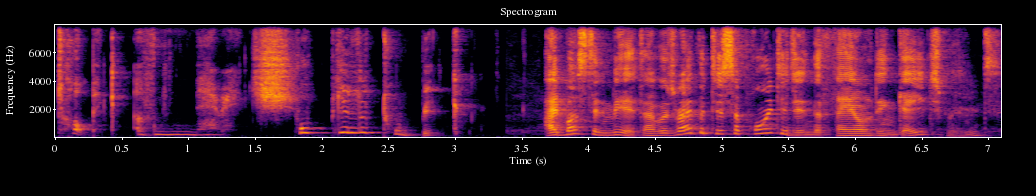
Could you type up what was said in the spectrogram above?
topic of marriage. Popular topic. I must admit, I was rather disappointed in the failed engagement.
